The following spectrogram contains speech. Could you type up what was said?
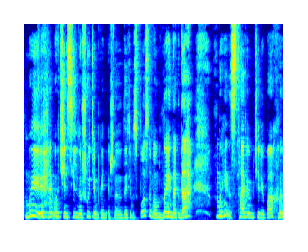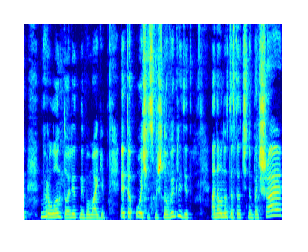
Мы очень сильно шутим, конечно, над этим способом, но иногда мы ставим черепаху на рулон туалетной бумаги. Это очень смешно выглядит. Она у нас достаточно большая,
